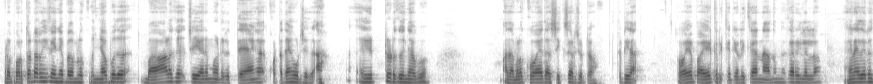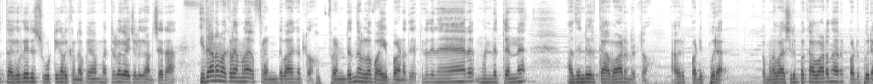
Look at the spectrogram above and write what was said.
ഇവിടെ പുറത്തോട്ട് ഇറങ്ങി കഴിഞ്ഞപ്പോൾ നമ്മൾ കുഞ്ഞാപ്പൂത് വാളൊക്കെ ചെയ്യാനും വേണ്ടി ഒരു തേങ്ങ കൊട്ട തേങ്ങ കുടിച്ചേക്ക്. ആ ഇട്ടെടുക്കും കുഞ്ഞാപ്പൂ. അത് നമ്മൾ കോയതാ സിക്സ് അടിച്ചിട്ടോ കിട്ടിയില്ല. കോയ പഴയ ക്രിക്കറ്റ് കളിക്കാരനാന്ന് നിങ്ങൾക്ക് അറിയില്ലല്ലോ അങ്ങനെ ഏതായാലും തകൃതി ഒരു ഷൂട്ടിംഗ് നടക്കുന്നുണ്ട്. അപ്പോൾ ഞാൻ മറ്റുള്ള കാഴ്ചകൾ കാണിച്ചു തരാം. ഇതാണ് മക്കളെ നമ്മളെ ഫ്രണ്ട് ഭാഗം കേട്ടോ. ഫ്രണ്ട് എന്നുള്ള വൈബാണത് പിന്നെ ഇത് നേരെ മുന്നേ തന്നെ അതിന്റെ ഒരു കവാടുണ്ട് കേട്ടോ. ആ ഒരു പടിപ്പുര. നമ്മളെ ഭാഷയിൽ ഇപ്പോൾ കവാടം എന്ന് പറയുന്നത് പടിപ്പുര.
